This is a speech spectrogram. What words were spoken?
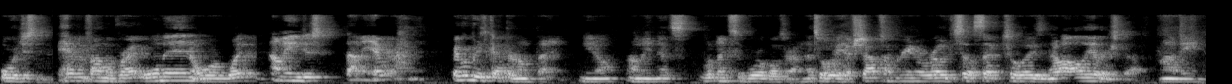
or just haven't found the right woman, or what? I mean, just I mean, everybody's got their own thing, you know. I mean, that's what makes the world goes around. That's why we have shops on Greenwood Road to sell sex toys and all the other stuff. I mean,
